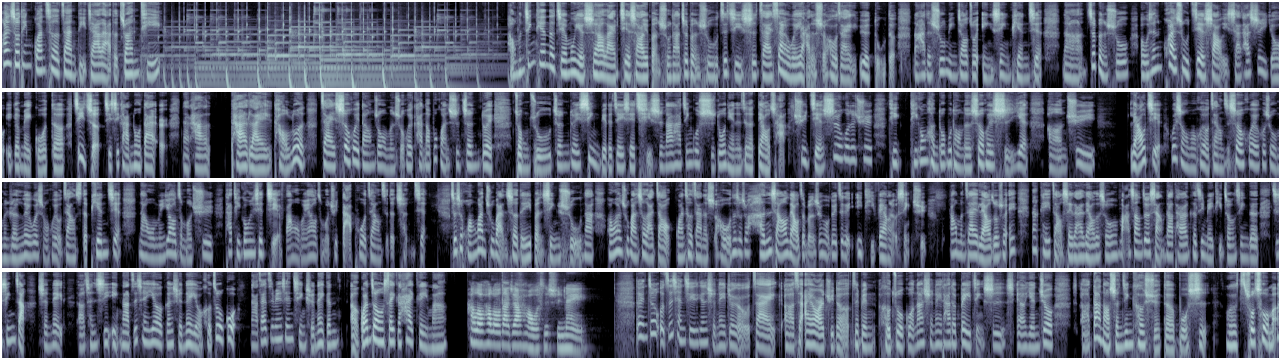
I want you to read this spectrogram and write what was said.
欢迎收听观测站底加拉的专题。好，我们今天的节目也是要来介绍一本书。那这本书自己是在塞尔维亚的时候在阅读的。那它的书名叫做《隐性偏见》。那这本书，呃，我先快速介绍一下，它是由一个美国的记者杰西卡·诺戴尔，那他。他来讨论在社会当中，我们所会看到，不管是针对种族、针对性别的这些歧视，那他经过十多年的这个调查，去解释或者去提提供很多不同的社会实验，嗯、去了解为什么我们会有这样子社会，或是我们人类为什么会有这样子的偏见，那我们要怎么去？他提供一些解方，我们要怎么去打破这样子的成见？这是皇冠出版社的一本新书。那皇冠出版社来找观测站的时候，我那时候就很想要聊这本书，因为我对这个议题非常有兴趣。然后我们在聊，就说：“哎，那可以找谁来聊的时候，马上就想到台湾科技媒体中心的执行长 Sinead 啊陈希颖。那之前也有跟 Sinead 有合作过。那在这边先请 Sinead 跟呃观众 say 个 hi 可以吗？Hello，Hello，大家好，我是 Sinead。对，就我之前其实跟 Sinead 就有在啊、呃、在 IORG 的这边合作过。那 Sinead 他的背景是呃研究啊、呃、大脑神经科学的博士，我有说错吗？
